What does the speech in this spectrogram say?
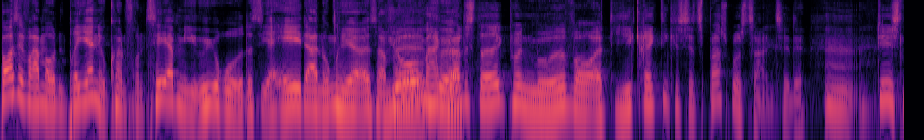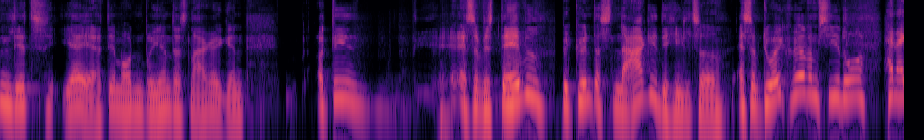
bortset fra, at Morten Brian jo konfronterer dem i ø-rådet og siger, hey, der er nogen her, som Jo, øh, men han kører. gør det stadig på en måde, hvor at de ikke rigtig kan sætte spørgsmålstegn til det. Mm. Det er sådan lidt, ja ja, det er Morten Brian, der snakker igen. Og det, altså hvis David begyndte at snakke i det hele taget, altså du har ikke hørt ham sige et ord? Han er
